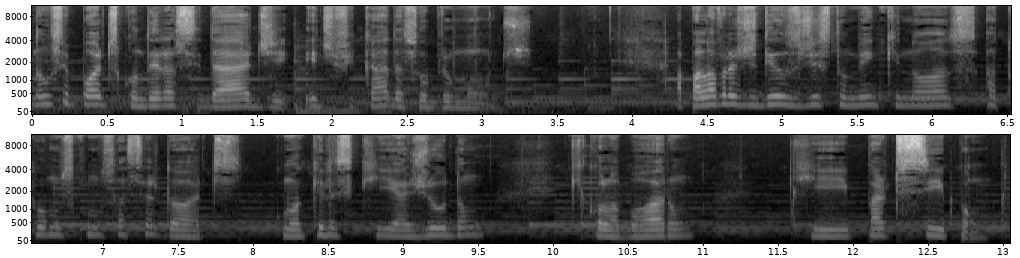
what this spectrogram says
Não se pode esconder a cidade edificada sobre o monte. A palavra de Deus diz também que nós atuamos como sacerdotes, como aqueles que ajudam, que colaboram, que participam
